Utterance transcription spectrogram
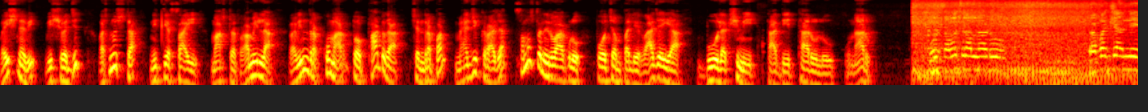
వైష్ణవి విశ్వజిత్ వష్ణుష్ట నిత్యసాయి మాస్టర్ రామిల్లా రవీంద్ర కుమార్తో పాటుగా చంద్రపాల్ మ్యాజిక్ రాజా సంస్థ నిర్వాహకులు పోచంపల్లి రాజయ్య భూలక్ష్మి తదితరులు ఉన్నారు. మూడు సంవత్సరాల నాడు ప్రపంచాన్ని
